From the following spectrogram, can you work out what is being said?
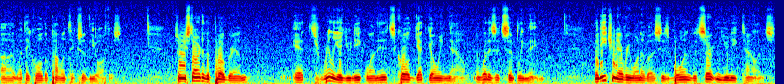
uh, what they call the politics of the office. So we started the program. It's really a unique one. It's called Get Going Now. And what does it simply mean? That each and every one of us is born with certain unique talents.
